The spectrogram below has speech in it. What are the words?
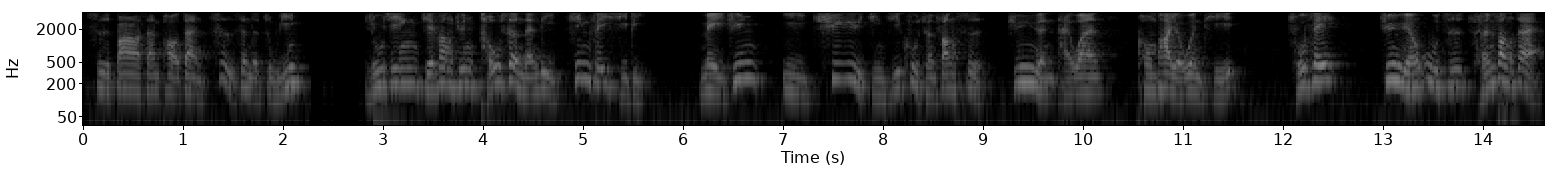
是八二三炮战制胜的主因。如今解放军投射能力今非昔比，美军以区域紧急库存方式。军援台湾恐怕有问题，除非军援物资存放在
